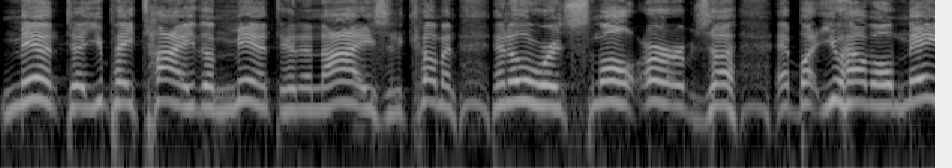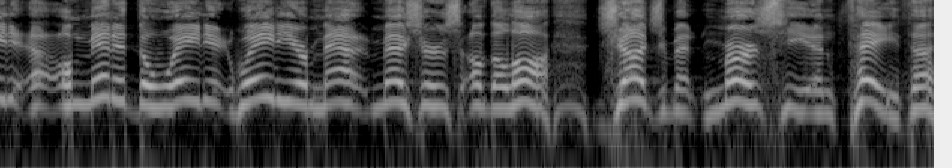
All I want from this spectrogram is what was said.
mint, uh, you pay tithe of mint and anise and cumin. In other words, small herbs, uh, but you have omitted, uh, omitted the weightier, weightier ma- measures of the law judgment, mercy, and faith. Uh,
